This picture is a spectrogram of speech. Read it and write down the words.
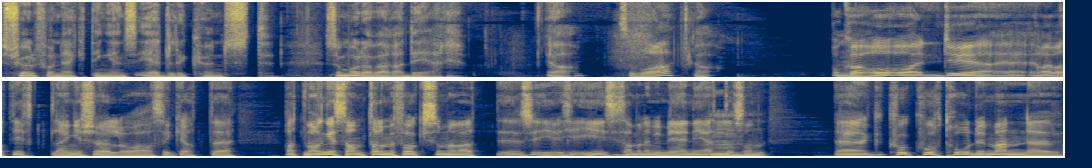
sjølfornektingens edle kunst. Så må det være der. Ja. Så bra. Ja. Og, Mm. og, og du eh, har jo vært gift lenge sjøl og har sikkert uh, hatt mange samtaler med folk som har vært eh, i, i, i sammenheng med menighet og Mm. sånn. Uh, hvor, hvor tror du menn uh,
